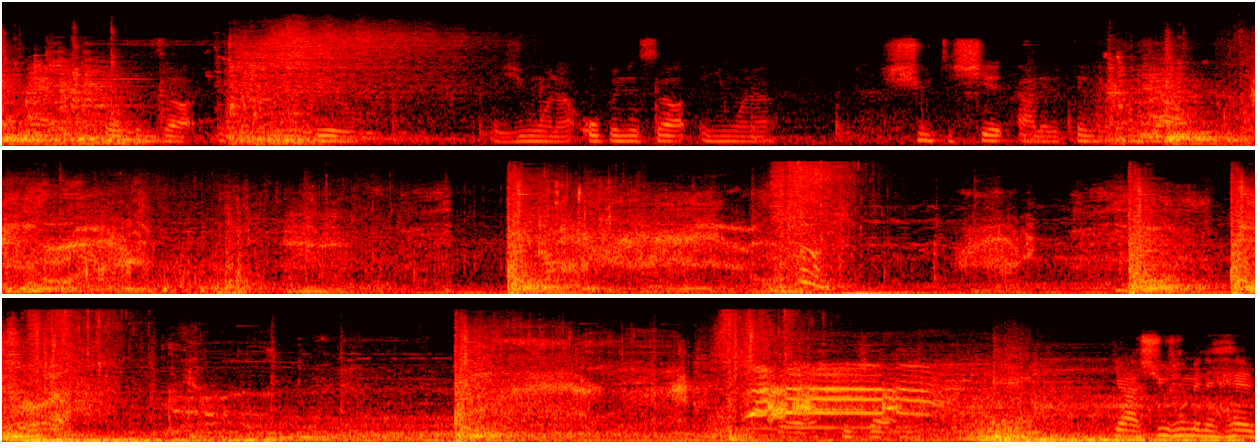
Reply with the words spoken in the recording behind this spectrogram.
And that opens up. What you do is you want to open this up and you want to shoot the shit out of the thing that comes out. Yeah, shoot him in the head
